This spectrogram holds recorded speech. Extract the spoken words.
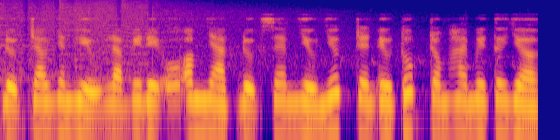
được trao danh hiệu là video âm nhạc được xem nhiều nhất trên YouTube trong 24 giờ.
